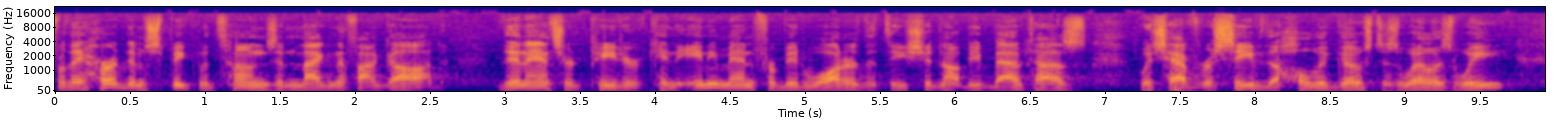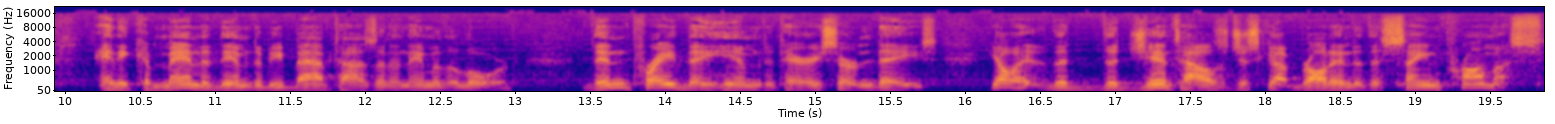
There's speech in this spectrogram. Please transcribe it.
for they heard them speak with tongues and magnify God. Then answered Peter, Can any man forbid water that these should not be baptized, which have received the Holy Ghost as well as we? And he commanded them to be baptized in the name of the Lord. Then prayed they him to tarry certain days. Y'all, the, the Gentiles just got brought into the same promise.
